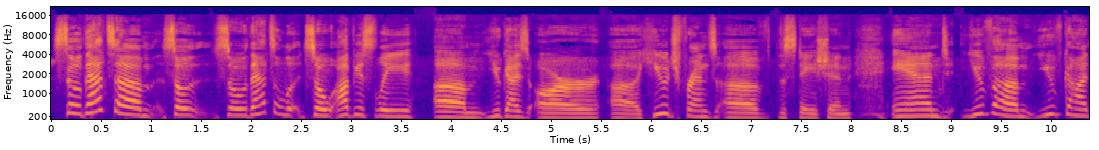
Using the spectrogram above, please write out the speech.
so that's um so so that's a so obviously um you guys are uh huge friends of the station and you've um you've got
